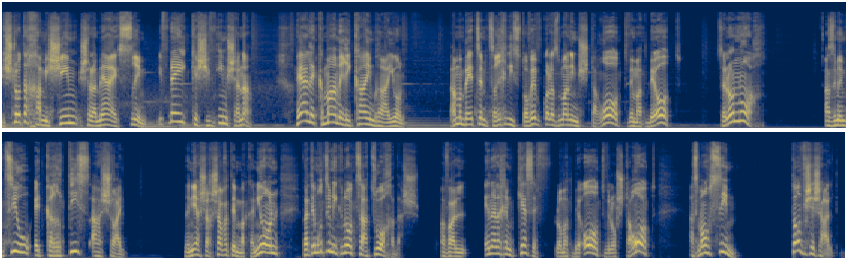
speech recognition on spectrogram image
בשנות ה-50 של המאה ה-20, לפני כ-70 שנה, היה לכמה אמריקאים רעיון. למה בעצם צריך להסתובב כל הזמן עם שטרות ומטבעות? זה לא נוח. אז הם המציאו את כרטיס האשראי. נניח שעכשיו אתם בקניון ואתם רוצים לקנות צעצוע חדש, אבל אין עליכם כסף, לא מטבעות ולא שטרות, אז מה עושים? טוב ששאלתם.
